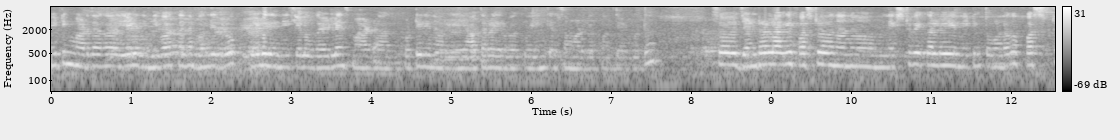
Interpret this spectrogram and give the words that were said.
ಮೀಟಿಂಗ್ ಮಾಡಿದಾಗ ಹೇಳಿದ್ದೀನಿ ಇವಾಗ ತಾನೇ ಬಂದಿದ್ದರು ಹೇಳಿದ್ದೀನಿ ಕೆಲವು ಗೈಡ್ಲೈನ್ಸ್ ಮಾಡಿ ಕೊಟ್ಟಿದ್ದೀನಿ ಅವ್ರಿಗೆ ಯಾವ ಥರ ಇರಬೇಕು, ಏನು ಕೆಲಸ ಮಾಡಬೇಕು ಅಂತ ಹೇಳ್ಬಿಟ್ಟು. ಸೊ ಜನ್ರಲ್ ಆಗಿ ಫಸ್ಟು ನಾನು ನೆಕ್ಸ್ಟ್ ವೀಕಲ್ಲಿ ಮೀಟಿಂಗ್ ತೊಗೊಂಡಾಗ ಫಸ್ಟ್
